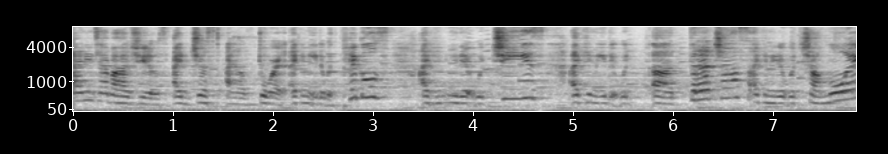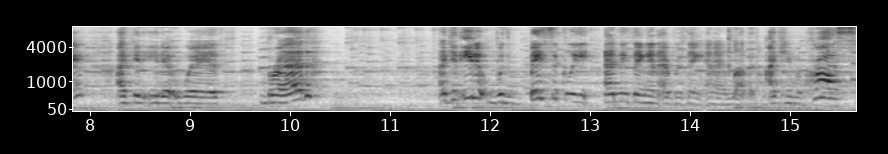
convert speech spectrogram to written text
any type of hot cheetos. I just i adore it. I can eat it with pickles. I can eat it with cheese. I can eat it with uh, trechas i can eat it with chamoy. I can eat it with bread i can eat it with basically anything and everything and i love it i came across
